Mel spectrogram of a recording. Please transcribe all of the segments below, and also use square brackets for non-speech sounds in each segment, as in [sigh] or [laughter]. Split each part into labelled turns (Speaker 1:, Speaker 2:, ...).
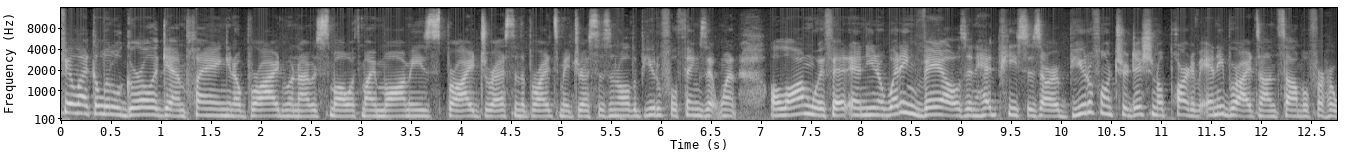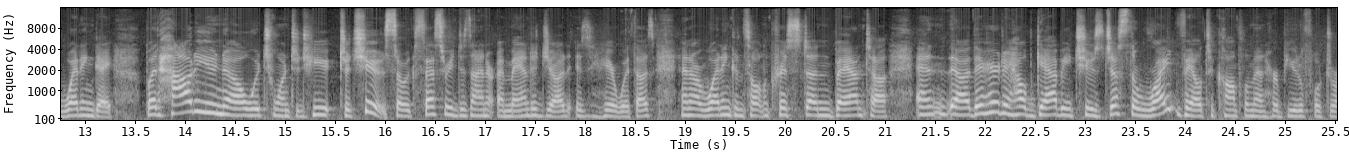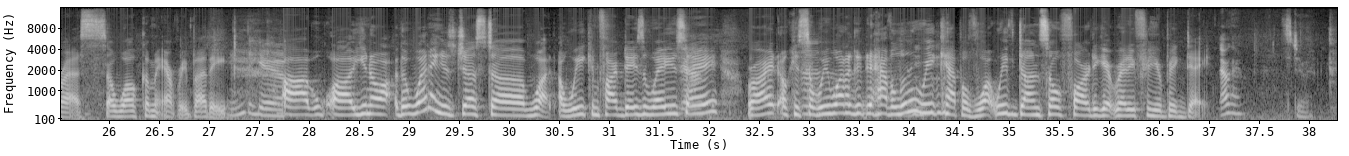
Speaker 1: feel like a little girl again playing, you know, bride when I was small with my mommy's bride dress and the bridesmaid dresses and all the beautiful things that went along with it. And, you know, wedding veils and headpieces are a beautiful and traditional part of any bride's ensemble for her wedding day. But how do you know which one to, to choose? So accessory designer Amanda Judd is here with us and our wedding consultant Kristin Banta. And uh, they're here to help Gaby choose just the right veil to complement her beautiful dress. So welcome everybody.
Speaker 2: Thank you.
Speaker 1: Uh, uh, you know, the wedding is just, uh, what, a week and five days away, you say? Right? Okay, so we want to have a little recap of what we've done so far to get ready for your big day.
Speaker 2: Okay.
Speaker 3: Let's do it.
